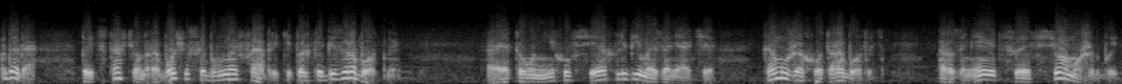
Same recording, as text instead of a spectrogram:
да-да, представьте, он рабочий с обувной фабрики, только безработный. А это у них у всех любимое занятие. Кому же охота работать? Разумеется, все может быть.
